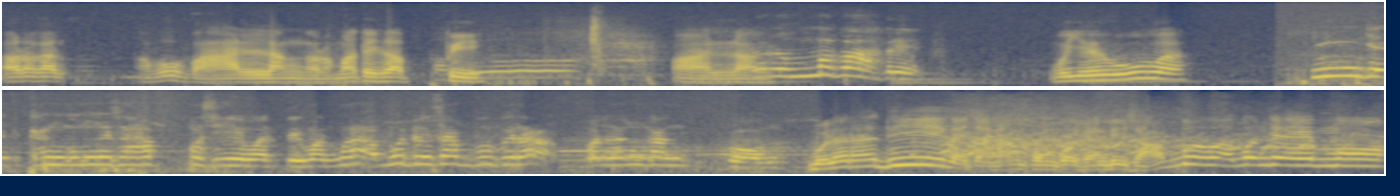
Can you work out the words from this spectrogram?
Orang kan apa walang orang mati sapi. Walang. Rumah bah, Wah. Ninja kangkung siapa sih mati man. Mak bodoh sabu berak padang kangkung. Boleh radi, nak jangan kongko ganti sabu, apa jemo.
